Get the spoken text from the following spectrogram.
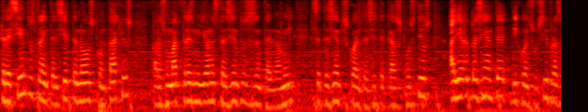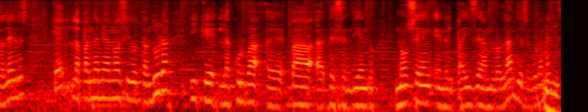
337 nuevos contagios para sumar 3.369.747 casos positivos. Ayer el presidente dijo en sus cifras alegres que la pandemia no ha sido tan dura y que la curva eh, va eh, descendiendo. No sé en, el país de Amlolandia seguramente.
